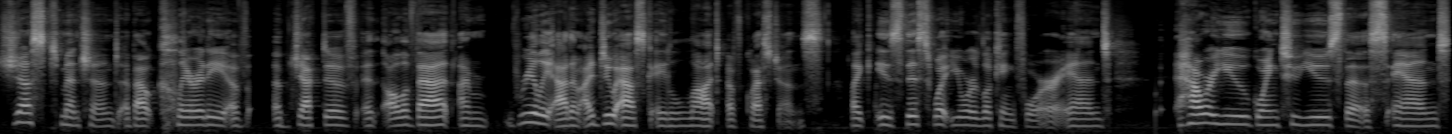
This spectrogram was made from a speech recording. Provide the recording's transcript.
just mentioned about clarity of objective and all of that, I'm really adamant. I do ask a lot of questions. Like, is this what you're looking for? And how are you going to use this? And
